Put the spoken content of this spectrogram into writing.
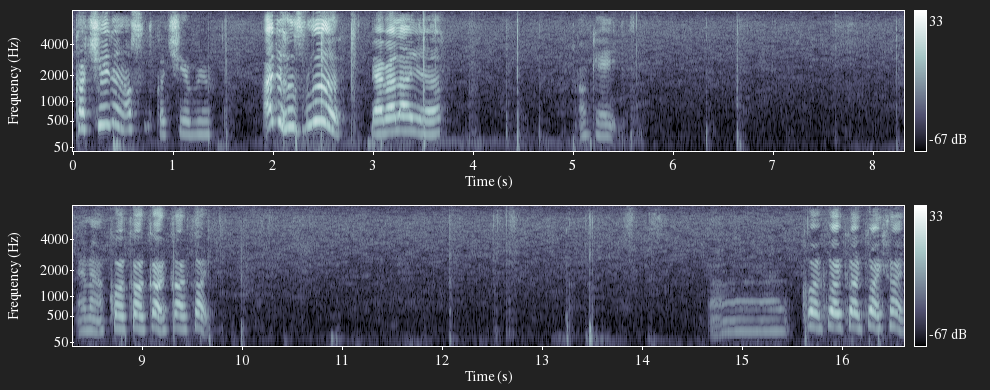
Kaçıyor da nasıl kaçıyabiliyorum? Hadi hızlı. Bebeler ya. Okey. Hemen koy koy koy koy koy. Koy koy koy koy koy.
